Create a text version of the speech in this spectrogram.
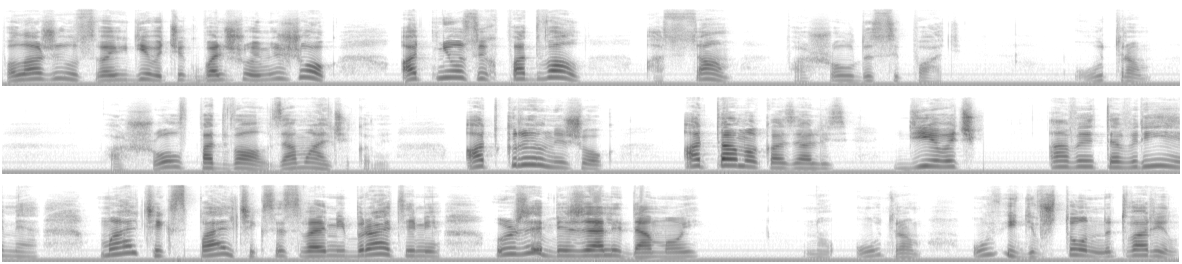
положил своих девочек в большой мешок, отнес их в подвал, а сам пошел досыпать. Утром пошел в подвал за мальчиками, открыл мешок, а там оказались девочки. А в это время мальчик с пальчик со своими братьями уже бежали домой. Но утром, увидев, что он натворил,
